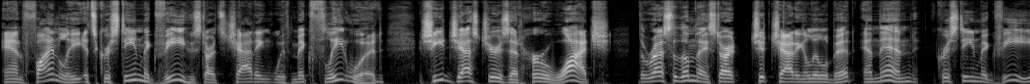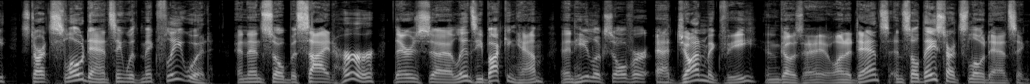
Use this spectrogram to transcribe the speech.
And finally, it's Christine McVie who starts chatting with Mick Fleetwood. She gestures at her watch. The rest of them, they start chit chatting a little bit. And then Christine McVie starts slow dancing with Mick Fleetwood. And then so beside her, there's uh, Lindsey Buckingham, and he looks over at John McVie and goes, Hey, want to dance? And so they start slow dancing.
